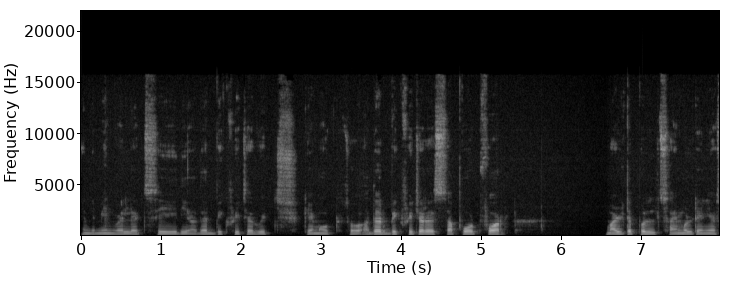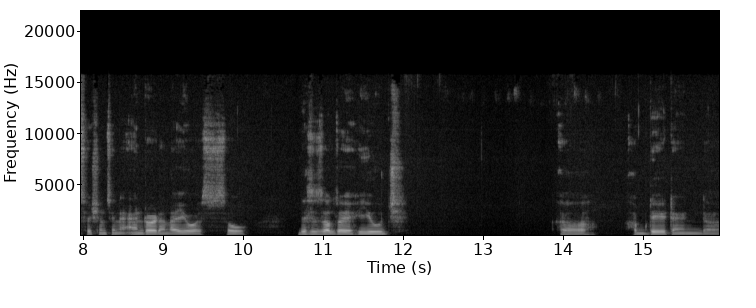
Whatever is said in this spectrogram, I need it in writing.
In the meanwhile let's see the other big feature which came out. So other big feature is support for multiple simultaneous sessions in Android and iOS. So this is also a huge uh, update and uh,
